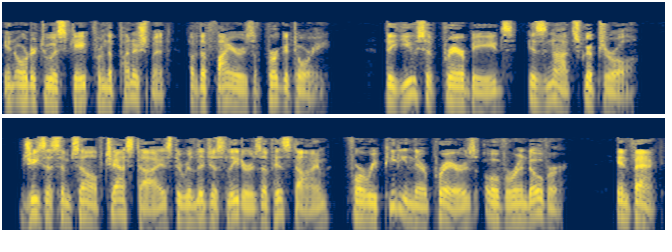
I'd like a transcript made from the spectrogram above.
in order to escape from the punishment of the fires of purgatory. The use of prayer beads is not scriptural. Jesus himself chastised the religious leaders of his time for repeating their prayers over and over. In fact,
